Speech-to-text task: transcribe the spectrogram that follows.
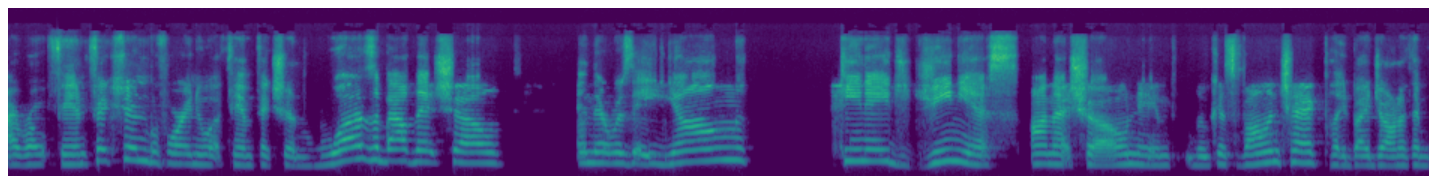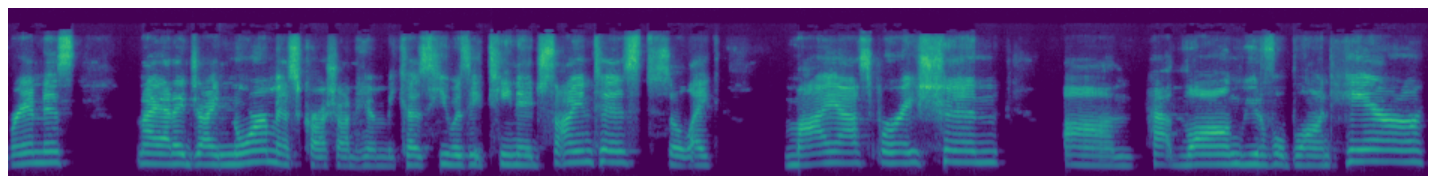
I wrote fan fiction before I knew what fan fiction was about that show. And there was a young teenage genius on that show named Lucas Wolenczak, played by Jonathan Brandis. And I had a ginormous crush on him because he was a teenage scientist. So, like, my aspiration um, had long, beautiful blonde hair,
